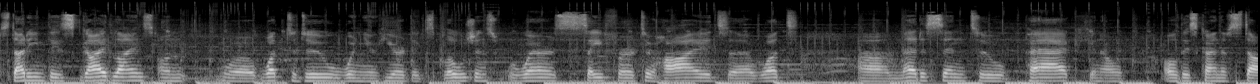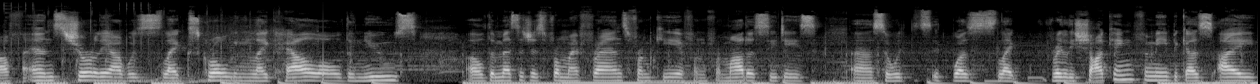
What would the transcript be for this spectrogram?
studying these guidelines on uh, what to do when you hear the explosions, where is safer to hide, uh, what uh, medicine to pack, you know, all this kind of stuff. And surely I was like scrolling like hell, all the news, all the messages from my friends from Kiev and from other cities. Uh, so it, it was like really shocking for me because I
